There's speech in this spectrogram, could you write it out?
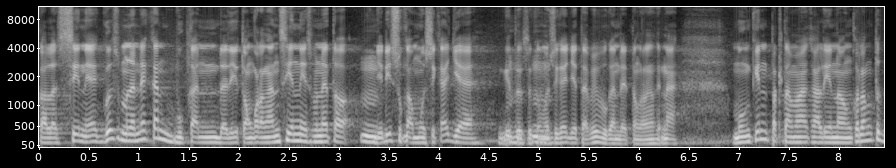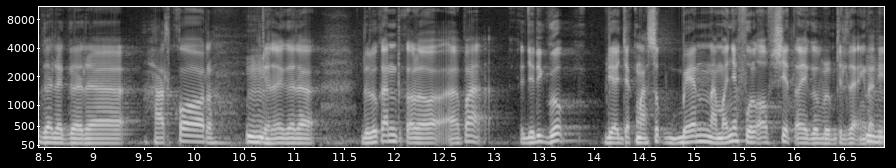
kalau scene ya. Gue sebenarnya kan bukan dari tongkrongan scene nih sebenarnya toh jadi suka musik aja gitu. Suka musik aja tapi bukan dari tongkrongan scene. nah mungkin pertama kali nongkrong tuh gara-gara hardcore. Gara-gara dulu kan kalau apa jadi gue diajak masuk band namanya Full of Shit. Oh ya gue belum cerita yang tadi.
